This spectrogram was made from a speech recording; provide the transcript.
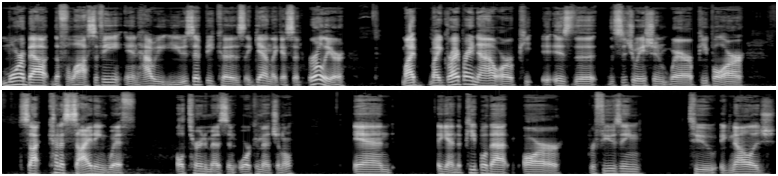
more about the philosophy and how we use it. Because again, like I said earlier, my my gripe right now are is the the situation where people are si- kind of siding with alternative medicine or conventional, and again, the people that are refusing to acknowledge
